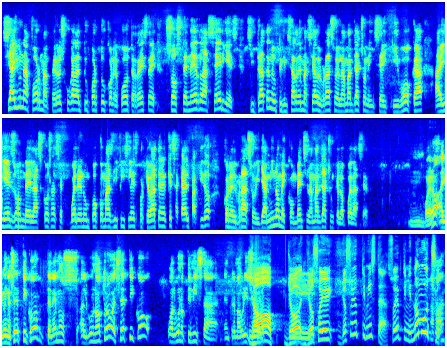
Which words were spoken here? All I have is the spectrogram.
Si hay una forma, pero es jugar al tú por tú con el juego terrestre, sostener las series. Si tratan de utilizar demasiado el brazo de Lamar Jackson y se equivoca, ahí es donde las cosas se vuelven un poco más difíciles porque va a tener que sacar el partido con el brazo y a mí no me convence Lamar Jackson que lo pueda hacer. Mm, bueno, hay un escéptico, ¿tenemos algún otro escéptico o algún optimista entre Mauricio? No, yo, yo, soy, yo soy optimista, soy optimista, no mucho,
